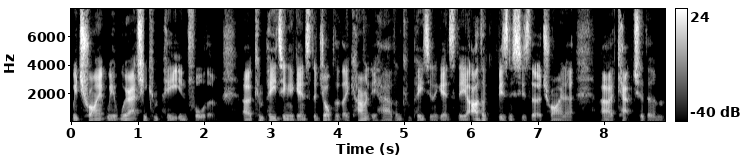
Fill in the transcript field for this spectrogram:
we try we're, we're actually competing for them, uh, competing against the job that they currently have, and competing against the other businesses that are trying to uh, capture them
